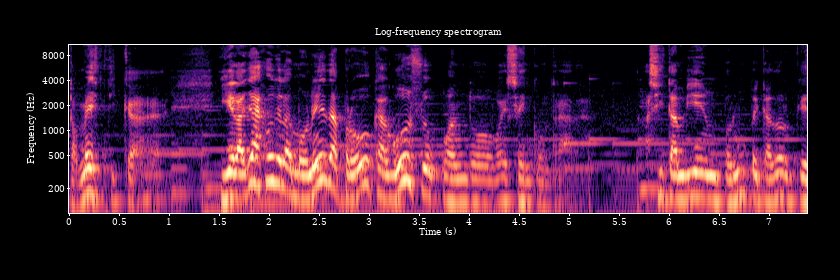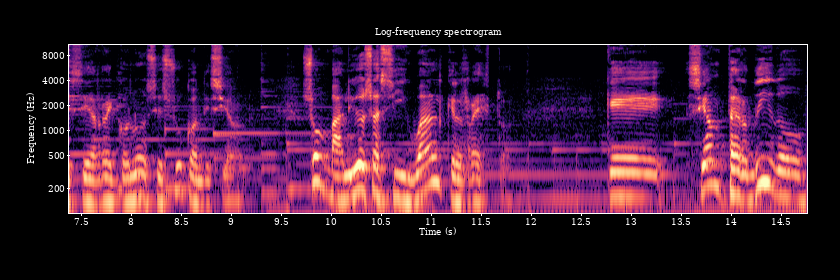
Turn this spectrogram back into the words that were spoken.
doméstica, y el hallazgo de la moneda provoca gozo cuando es encontrada. Así también por un pecador que se reconoce su condición. Son valiosas igual que el resto, que se han perdido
